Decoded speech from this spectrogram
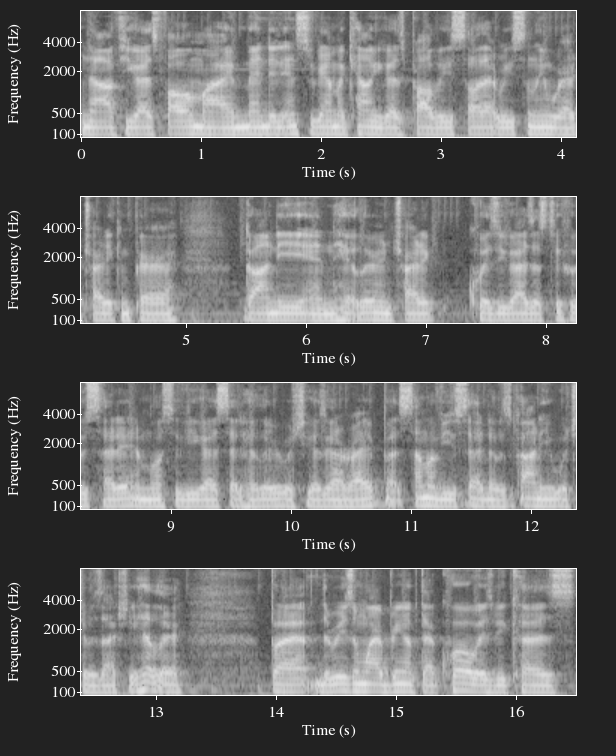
Now, if you guys follow my Mended Instagram account, you guys probably saw that recently where I try to compare Gandhi and Hitler and try to quiz you guys as to who said it. And most of you guys said Hitler, which you guys got right. But some of you said it was Gandhi, which it was actually Hitler. But the reason why I bring up that quote is because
